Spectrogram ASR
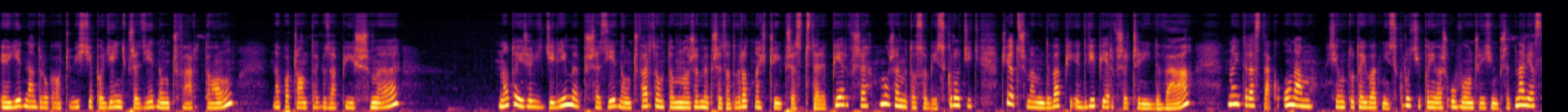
jedna druga oczywiście podzielić przez jedną czwartą. Na początek zapiszmy no to jeżeli dzielimy przez 1 czwartą, to mnożymy przez odwrotność, czyli przez 4 pierwsze. Możemy to sobie skrócić, czyli otrzymamy 2, 2 pierwsze, czyli 2. No i teraz tak, u nam się tutaj ładnie skróci, ponieważ u wyłączyliśmy przed nawias,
